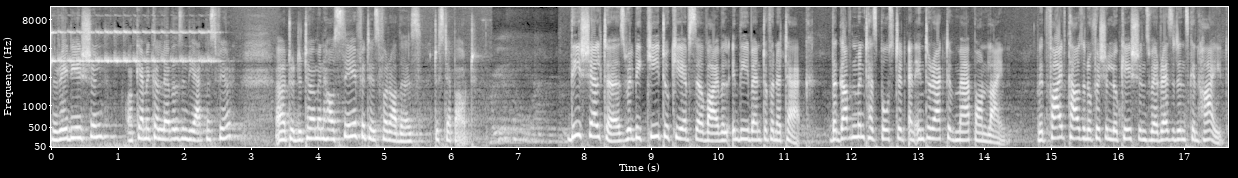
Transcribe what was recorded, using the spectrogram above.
the radiation or chemical levels in the atmosphere uh, to determine how safe it is for others to step out. These shelters will be key to Kiev's survival in the event of an attack the government has posted an interactive map online with 5,000 official locations where residents can hide.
